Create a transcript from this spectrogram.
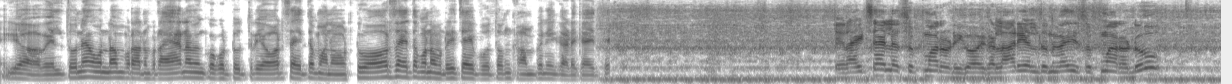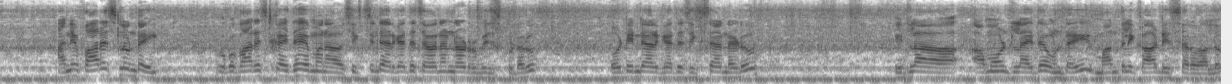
ఇక వెళ్తూనే ఉన్నాం. ప్ర- ప్రయాణం ఇంకొక టూ త్రీ అవర్స్ అయితే మనం టూ అవర్స్ అయితే మనం రీచ్ అయిపోతాం కంపెనీ కాడికి అయితే రైట్ సైడ్లో సుకుమార్ రోడ్. ఇగో ఇక్కడ లారీ వెళ్తుంది కదా ఇది సుకుమార్ రోడ్డు. అన్ని ఫారెస్ట్లు ఉంటాయి. ఒక ఫారెస్ట్కి అయితే మన సిక్స్టీన్ టైర్కి అయితే సెవెన్ హండ్రెడ్ రూపీస్ తీసుకుంటారు ఫోర్టీన్ టైర్కి అయితే సిక్స్ హండ్రెడ్ ఇట్లా అమౌంట్లు అయితే ఉంటాయి. మంత్లీ కార్డు ఇస్తారు వాళ్ళు.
